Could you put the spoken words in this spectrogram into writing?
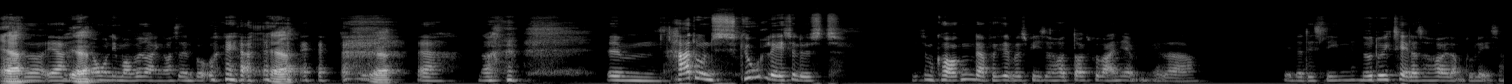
Ja, og så, ja, ja. en ordentlig mobbedreng også en bog. ja. Ja, ja. ja. Nå. Øhm, har du en skjult læselyst? Ligesom kokken, der for eksempel spiser hotdogs på vejen hjem, eller, eller det lignende. Noget, du ikke taler så højt om, du læser.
